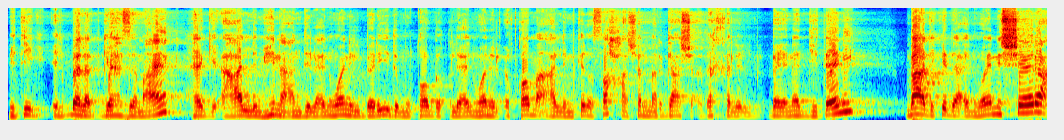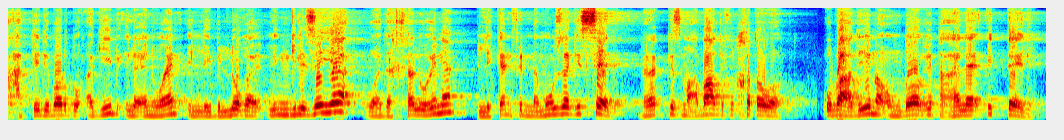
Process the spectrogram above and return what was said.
بتيجي البلد جاهزة معاك؟ هاجي أعلم هنا عند العنوان البريدي مطابق لعنوان الإقامة. أعلم كده صح عشان ما ارجعش أدخل البيانات دي تاني. بعد كده عنوان الشارع. هبتدي برضو أجيب العنوان اللي باللغة الإنجليزية وأدخله هنا اللي كان في النموذج السابق. نركز مع بعض في الخطوات. وبعدين أقوم ضاغط على التالي.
